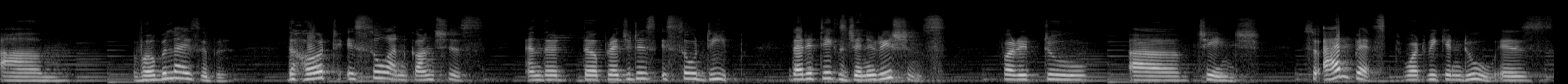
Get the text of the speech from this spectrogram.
um, verbalizable. The hurt is so unconscious and the, the prejudice is so deep that it takes generations for it to uh, change. So, at best, what we can do is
